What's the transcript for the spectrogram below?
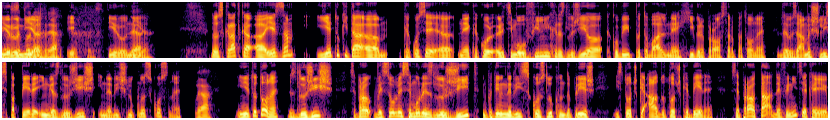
Ironija. da, Ja. I- ironija. No, skratka, jaz sam, je tukaj ta, um, kako se, ne, kako recimo v filmih razložijo, kako bi potovali ne, hiperprostor, pa to, ne, da vzameš list papirja in ga zložiš in narediš luknjo skozi. Ja. In je to to, ne? zložiš, se pravi, vesolje se mora zložiti in potem narediš skozi luknjo, da priješ iz točke A do točke B. Ne? Se pravi, ta definicija, ki je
